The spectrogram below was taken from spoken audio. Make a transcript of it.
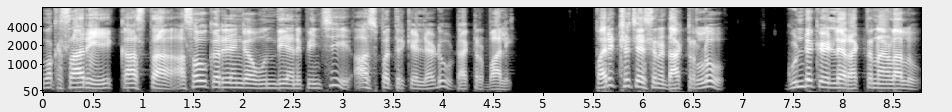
ఒకసారి కాస్త అసౌకర్యంగా ఉంది అనిపించి ఆసుపత్రికెళ్ళాడు డాక్టర్ బాలి. పరీక్ష చేసిన డాక్టర్లు గుండెకెళ్ళే రక్తనాళాలు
